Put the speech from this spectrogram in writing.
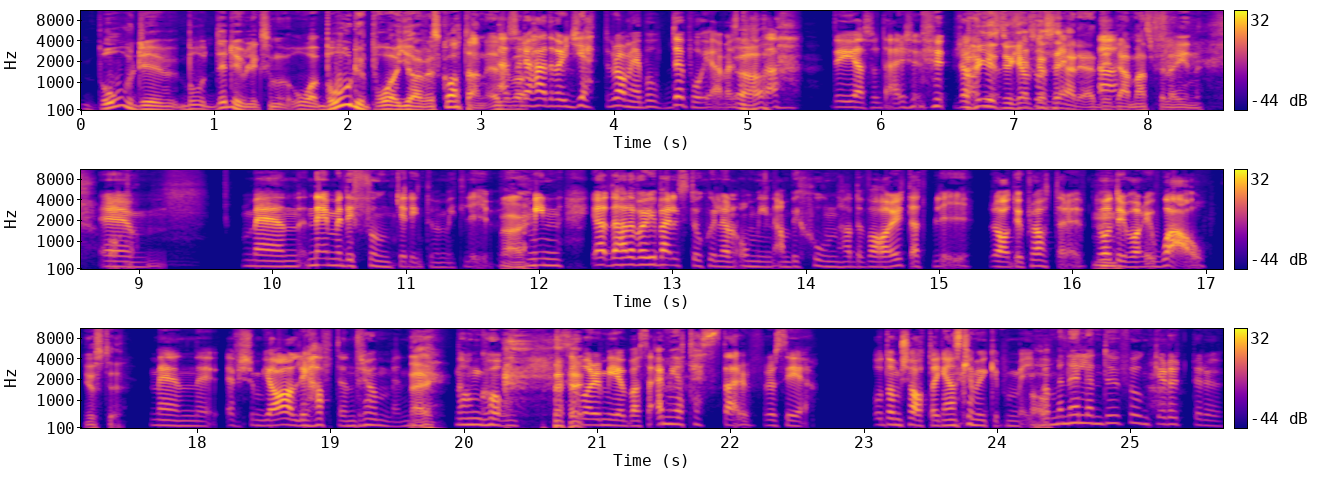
Bor du, bodde du liksom, bor du på Görvelsgatan? Alltså vad? det hade varit jättebra om jag bodde på Järvelsgatan. Det är ju alltså där Ja just det, vi kanske ska säga det, det är Ja. där man spelar in. Ehm, men nej men det funkade inte med mitt liv. Nej. Min, ja, det hade varit väldigt stor skillnad om min ambition hade varit att bli radiopratare. Då Mm. hade det varit wow. Just det. Men eftersom jag aldrig haft den drömmen Nej. någon gång så var det mer bara så här, "Nej, men jag testar för att se. Och de tjatar ganska mycket på mig. Ja. Men Ellen du funkar. Du, du.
